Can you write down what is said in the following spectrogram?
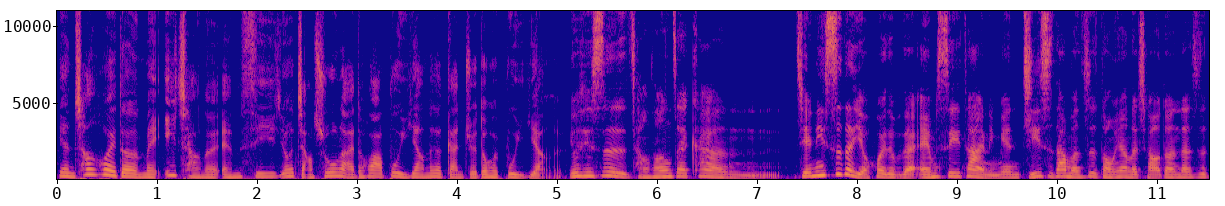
演唱会的每一场的 MC，就讲出来的话不一样，那个感觉都会不一样。尤其是常常在看杰尼斯的也会，对不对？MC Time 里面，即使他们是同样的桥段，但是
